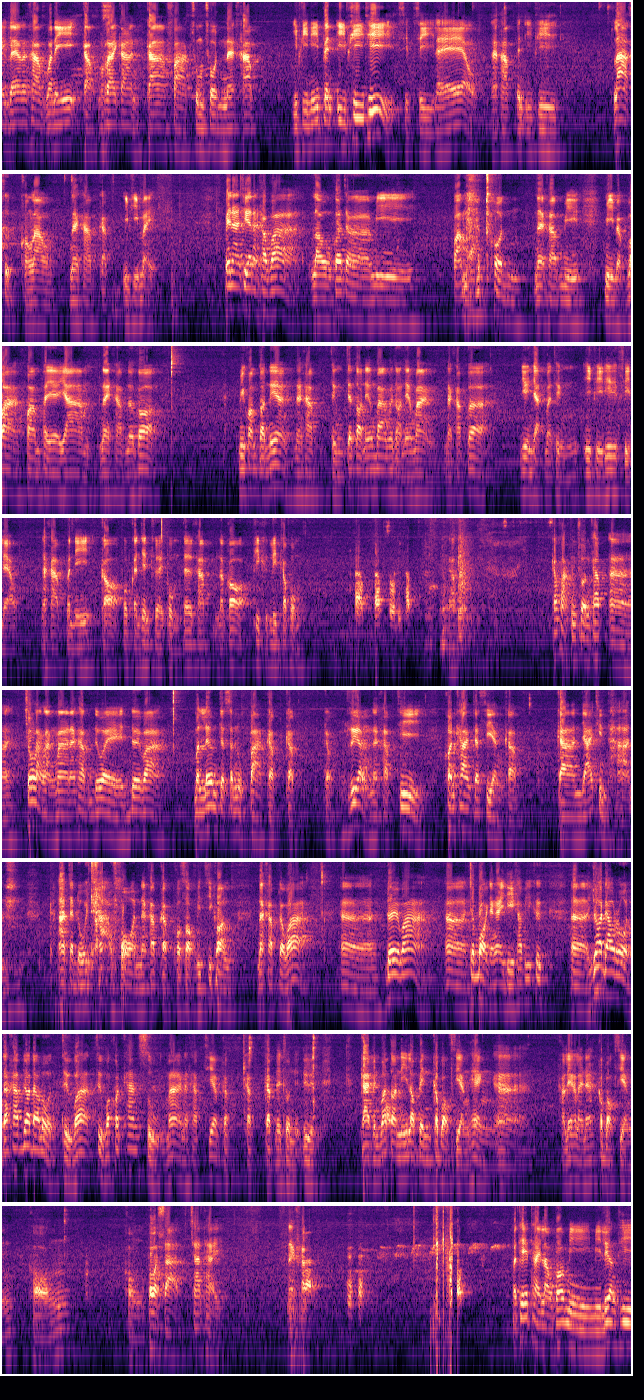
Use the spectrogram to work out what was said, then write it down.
อีกแล้วนะครับ วันนี้กับรายการกาฝากชุมชนนะครับ EP นี้เป็น EP ที่ 14 แล้วนะครับ เป็น EP ล่าสุดของเรานะครับกับ EP ใหม่ ไม่น่าเชื่อนะครับว่าเราก็จะมีความอดทนนะครับ มีมีแบบว่าความพยายามนะครับ แล้วก็มีความต่อเนื่องนะครับ ถึงจะต่อเนื่องบ้างไม่ต่อเนื่องบ้างนะครับ ก็ยืนหยัดมาถึง EP ที่ 14 แล้ว นะครับ วันนี้ก็พบกันเช่นเคยผมเตอร์ครับ แล้วก็พี่คึกฤทธิ์ครับผม ครับครับสวัสดีครับครับก็ฝากชุมชนครับอ่าช่วงหลังๆมานะครับด้วยด้วยว่ามันเริ่มจะสนุกปากกับกับกับเรื่องนะครับที่ค่อนข้างจะเสี่ยงกับการย้ายถิ่นฐาน อาจจะโดยถาวรนะครับกับขอสอบวิธีกรนะครับ แต่ว่าเอ่อด้วยว่าเอ่อจะบอกยังไงดีครับพี่คือเอ่อ ยอดดาวน์โหลดนะครับ ยอดดาวน์โหลดถือว่าถือว่าค่อนข้างสูงมากนะครับ เทียบกับกับกับในส่วนอื่นๆ กลายเป็นว่าตอนนี้เราเป็นกระบอกเสียงแห่งเขาเรียกอะไรนะ กระบอกเสียงของของประวัติศาสตร์ชาติไทยนะครับ ประเทศไทยเราก็มีมีเรื่องที่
